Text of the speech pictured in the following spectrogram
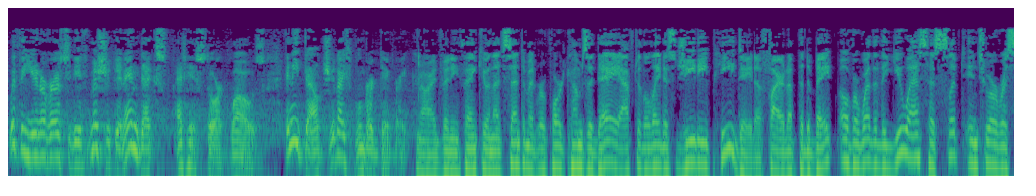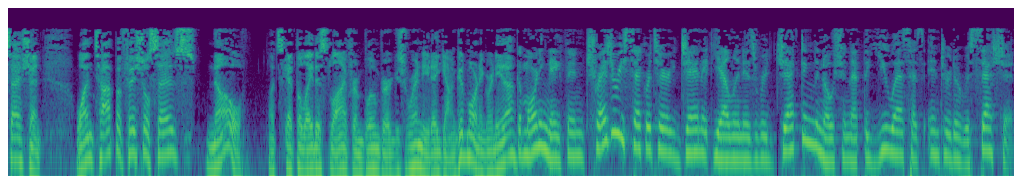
with the University of Michigan index at historic lows. Vinny Del Giudice, Bloomberg Daybreak. All right, Vinny, thank you. And that sentiment report comes a day after the latest GDP data fired up the debate over whether the U.S. has slipped into a recession. One top official says no. Let's get the latest live from Bloomberg's Renita Young. Good morning, Renita. Good morning, Nathan. Treasury Secretary Janet Yellen is rejecting the notion that the U.S. has entered a recession.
